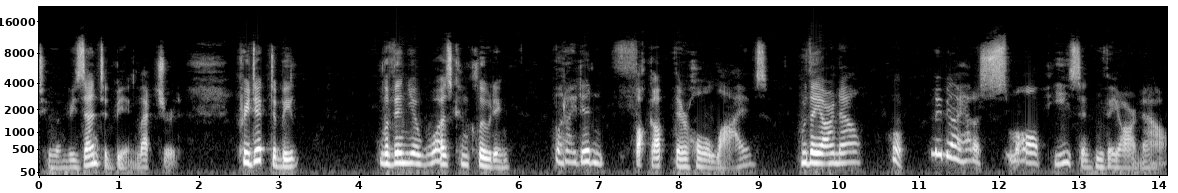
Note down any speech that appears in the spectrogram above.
to and resented being lectured. Predictably, Lavinia was concluding, but I didn't fuck up their whole lives. Who they are now? Oh, maybe I had a small piece in who they are now.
